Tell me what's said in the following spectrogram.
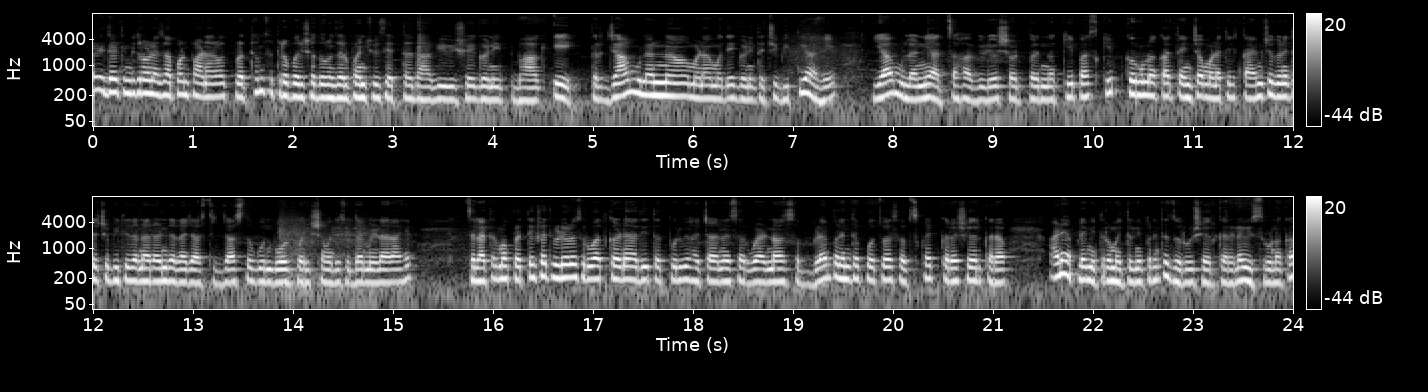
विद्यार्थी मित्रांनो आज आपण पाहणार आहोत प्रथम सत्र परीक्षा दोन हजार पंचवीस इयत्ता दहावी विषय गणित भाग एक. तर ज्या मुलांना मनामध्ये गणिताची भीती आहे या मुलांनी आजचा हा व्हिडिओ शेवटपर्यंत नक्की पा स्किप करू नका. त्यांच्या मनातील कायमची गणिताची भीती जाणार आणि त्यांना जास्तीत जास्त गुण बोर्ड परीक्षेमध्ये सुद्धा मिळणार आहेत. चला तर मग प्रत्यक्षात व्हिडिओला सुरुवात करण्याआधी तत्पूर्वी हा चॅनल सर्वांना सगळ्यांपर्यंत पोहोचवा. सबस्क्राईब करा शेअर करा आणि आपल्या मित्रमैत्रिणीपर्यंत जरूर शेअर करायला विसरू नका.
